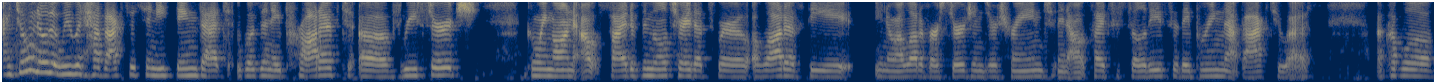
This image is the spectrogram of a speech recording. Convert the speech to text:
I don't know that we would have access to anything that wasn't a product of research going on outside of the military. That's where a lot of the you know a lot of our surgeons are trained in outside facilities so they bring that back to us a couple of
